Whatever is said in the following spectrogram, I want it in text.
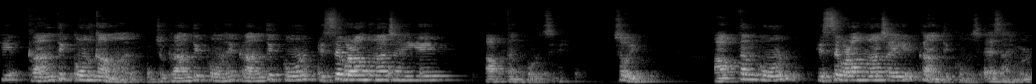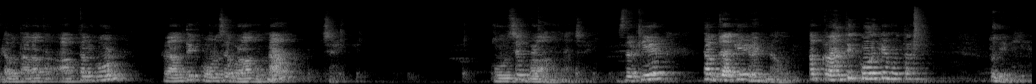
कि क्रांतिक कोण का मान, जो क्रांतिक कोण है, क्रांतिक कोण किससे बड़ा होना चाहिए? आपतन कोण से। सॉरी आपतन कोण किससे बड़ा होना चाहिए? क्रांतिक कोण से। ऐसा है उल्टा बता रहा था। आपतन कोण क्रांतिक कोण से बड़ा होना कोण से बड़ा होना चाहिए। क्लियर तब जाके घटना होगी। अब क्रांतिक कोण क्या होता है? तो देखिए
